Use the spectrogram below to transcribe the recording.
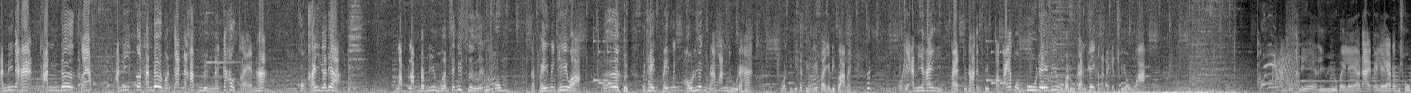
อันนี้นะฮะ Thunder Clap อันนี้ก็ Thunder เหมือนกันนะครับหนึ่งใน9แสนฮะ ของใครอีกแล้วเนี่ย หลับหลับแบบนี้เหมือนเซนนิสื่อเลยท่านผู้ชม แต่เพลงแม่งเท่ว่ะ เออเพลงเพลงแม่งเอาเรื่องอยู่นะ มันอยู่นะฮะกวนติดลิขสิทธิ์รีบไปกันดีกว่าไหมโอเค อันนี้ให้ 8.5 เต็ม 10 ต่อไปครับผมบูเดวิลมาดูกันเท่ขนาดไหนกันเชียววะ อันนี้อันนี้รีวิวไปแล้วได้ไปแล้วท่านผู้ชม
